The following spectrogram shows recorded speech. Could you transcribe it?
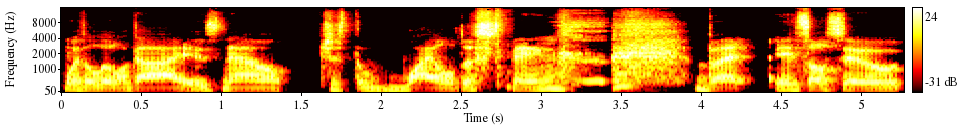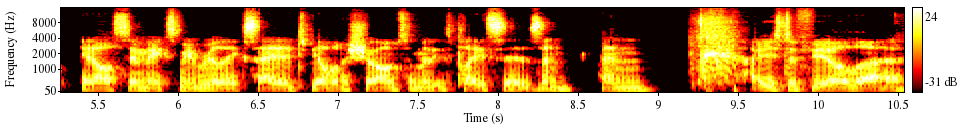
with a little guy is now just the wildest thing. but it's also it also makes me really excited to be able to show him some of these places and and I used to feel uh,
